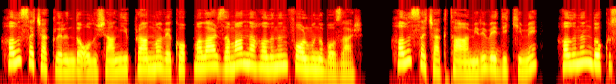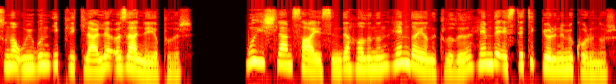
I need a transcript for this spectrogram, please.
Halı saçaklarında oluşan yıpranma ve kopmalar zamanla halının formunu bozar. Halı saçak tamiri ve dikimi, halının dokusuna uygun ipliklerle özenle yapılır. Bu işlem sayesinde halının hem dayanıklılığı hem de estetik görünümü korunur.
